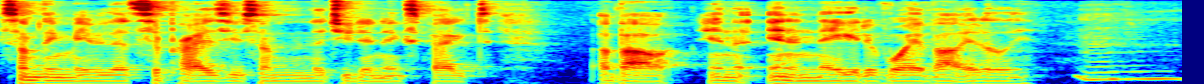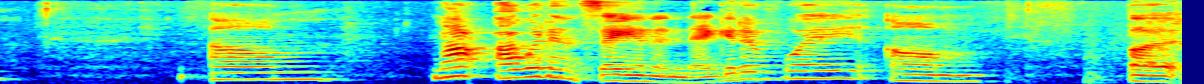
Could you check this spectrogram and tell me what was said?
something maybe that surprised you, something that you didn't expect about in a, in a negative way about Italy? Um, not, I wouldn't say in a negative way, um, but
